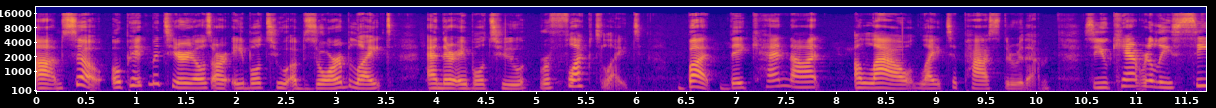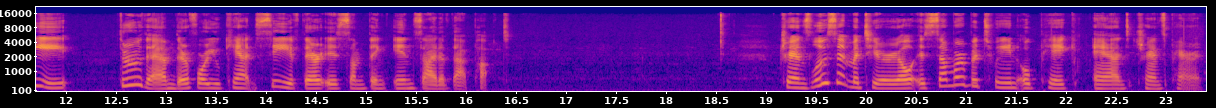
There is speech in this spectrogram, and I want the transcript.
Um, so opaque materials are able to absorb light and they're able to reflect light, but they cannot allow light to pass through them. So you can't really see through them, therefore you can't see if there is something inside of that pot. Translucent material is somewhere between opaque and transparent,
